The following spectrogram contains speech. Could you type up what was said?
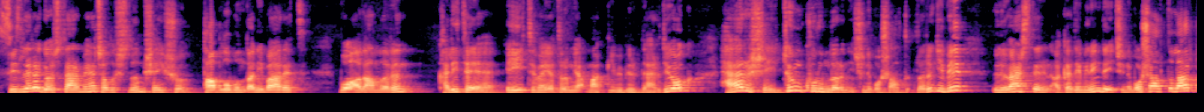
Sizlere göstermeye çalıştığım şey şu. Tablo bundan ibaret. Bu adamların kaliteye, eğitime yatırım yapmak gibi bir derdi yok. Her şey tüm kurumların içini boşalttıkları gibi üniversitenin, akademinin de içini boşalttılar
